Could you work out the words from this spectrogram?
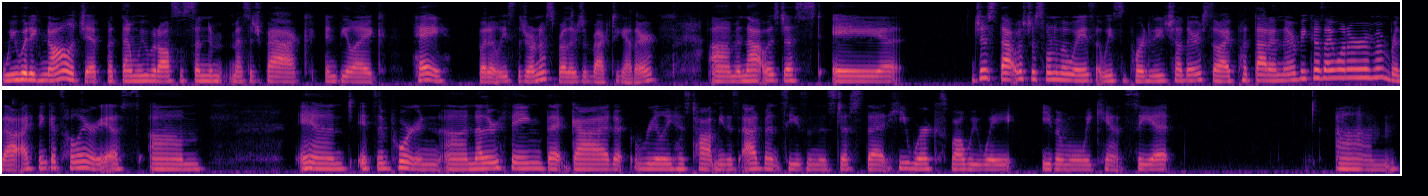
we would acknowledge it, but then we would also send a message back and be like, "Hey, but at least the Jonas Brothers are back together," um, and that was just a just that was just one of the ways that we supported each other. So I put that in there because I want to remember that. I think it's hilarious. Um, and it's important. Uh, another thing that God really has taught me this Advent season is just that He works while we wait, even when we can't see it. Um,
